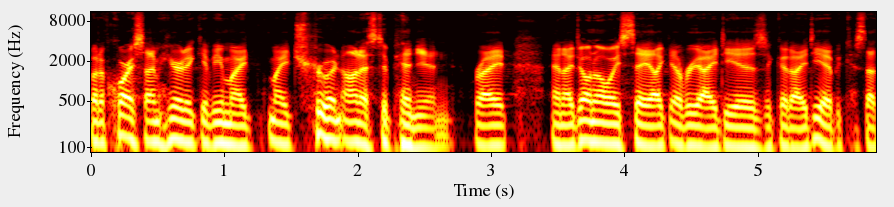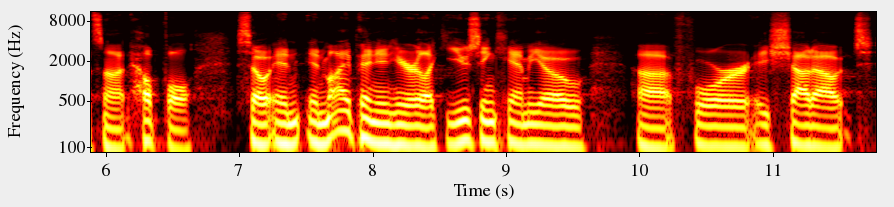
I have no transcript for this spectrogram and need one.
But of course, I'm here to give you my, my true and honest opinion, right? And I don't always say like every idea is a good idea because that's not helpful. So, in, in my opinion, here, like using Cameo uh, for a shout out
